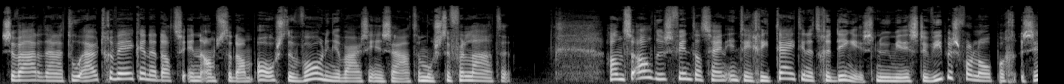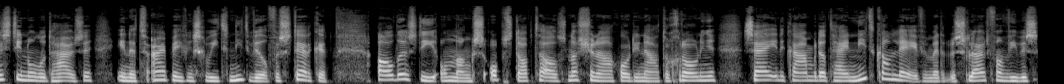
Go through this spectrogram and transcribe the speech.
Ze waren daar naartoe uitgeweken nadat ze in Amsterdam-Oost... de woningen waar ze in zaten moesten verlaten. Hans Aldus vindt dat zijn integriteit in het geding is... nu minister Wiebes voorlopig 1600 huizen in het aardbevingsgebied niet wil versterken. Aldus, die onlangs opstapte als nationaal coördinator Groningen... zei in de Kamer dat hij niet kan leven met het besluit van Wiebes...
